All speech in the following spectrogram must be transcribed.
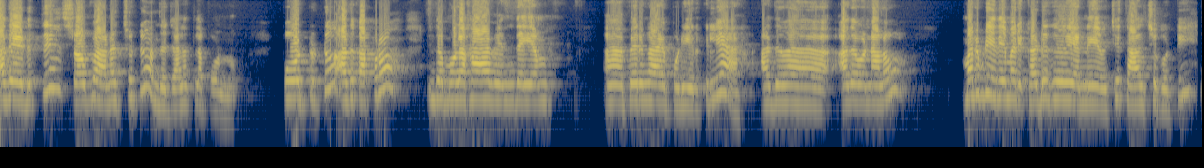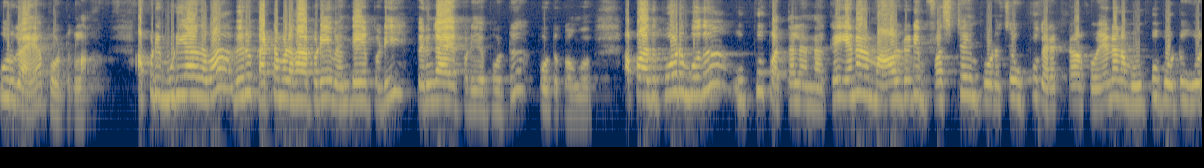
அதை எடுத்து ஸ்டவ் அணைச்சிட்டு அந்த ஜலத்தில் போடணும். போட்டுட்டு அதுக்கப்புறம் இந்த மிளகா வெந்தயம் பெருங்காய பொடி இருக்கு இல்லையா? அது அதை வேணாலும் மறுபடியும் இதே மாதிரி கடுகு எண்ணெயை வச்சு தாளிச்சு கொட்டி ஊறுகாயா போட்டுக்கலாம். அப்படி முடியாதவா வெறும் கட்ட மிளகாய் பொடி வெந்தயப்பொடி பெருங்காயப்பொடியை போட்டு போட்டுக்கோங்க. அப்போ அது போடும்போது உப்பு பத்தலைன்னாக்க ஏன்னா நம்ம ஆல்ரெடி ஃபர்ஸ்ட் டைம் போடச்ச உப்பு கரெக்டாக இருக்கும். ஏன்னா நம்ம உப்பு போட்டு ஊற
